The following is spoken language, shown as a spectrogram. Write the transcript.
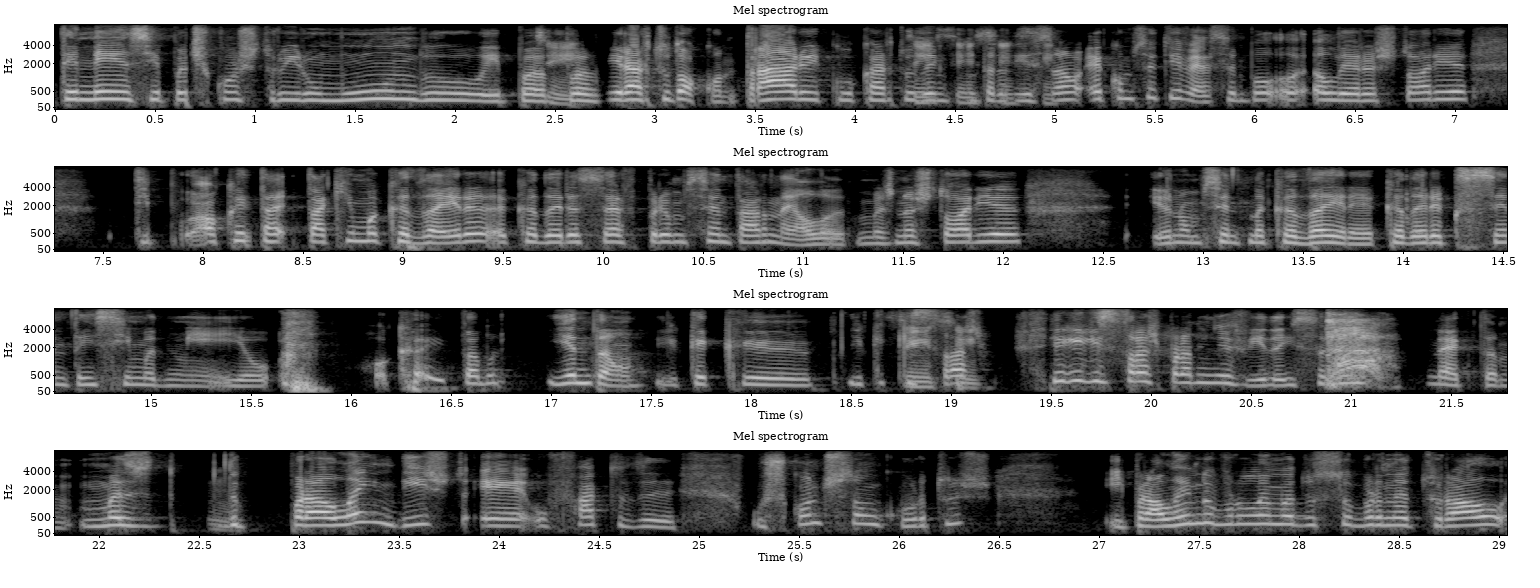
tendência para desconstruir o mundo e para, para virar tudo ao contrário e colocar tudo sim, em sim, contradição. Sim, é como se eu estivesse sempre a, a ler a história tipo, ok, está tá aqui uma cadeira, a cadeira serve para eu me sentar nela, mas na história eu não me sento na cadeira, é a cadeira que se senta em cima de mim e eu ok, está bem. E então? E o que é que, e o que, é que sim, isso traz? E o que é que isso traz para a minha vida? Isso a mim conecta-me. Mas de, de, hum. para além disto, é o facto de os contos são curtos e para além do problema do sobrenatural,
